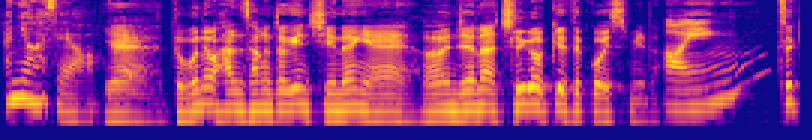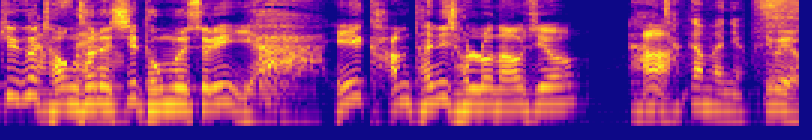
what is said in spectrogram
안녕하세요. 예, 두 분의 환상적인 진행에 언제나 즐겁게 듣고 있습니다. 어잉? 특히 그. 정선혜 씨 동물 소리, 이야, 이 감탄이 절로 나오지요. 아, 잠깐만요. 이 왜요?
